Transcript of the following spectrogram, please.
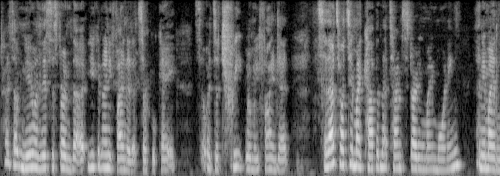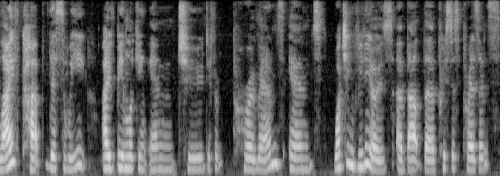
try something new, and this is from the. You can only find it at Circle K, so it's a treat when we find it. So that's what's in my cup, and that's how I'm starting my morning. And in my life cup this week, I've been looking into different programs and watching videos about the priestess presence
